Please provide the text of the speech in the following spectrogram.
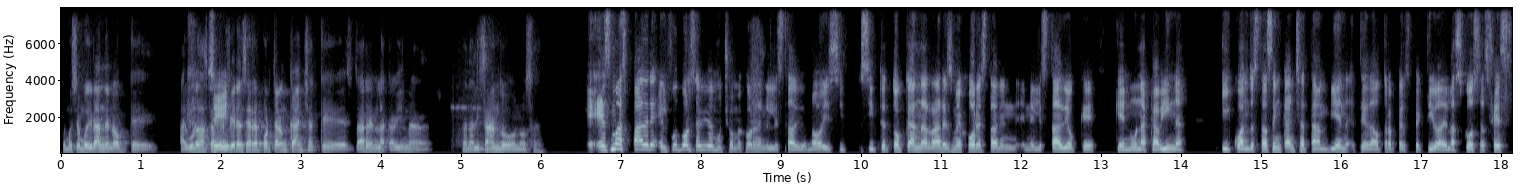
emoción muy grande, ¿no? Que algunos hasta sí. prefieren ser reportero en cancha que estar en la cabina analizando, no sé es más padre, el fútbol se vive mucho mejor en el estadio, ¿no? Y si, te toca narrar, es mejor estar en, el estadio que, en una cabina. Y cuando estás en cancha también te da otra perspectiva de las cosas. Es,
